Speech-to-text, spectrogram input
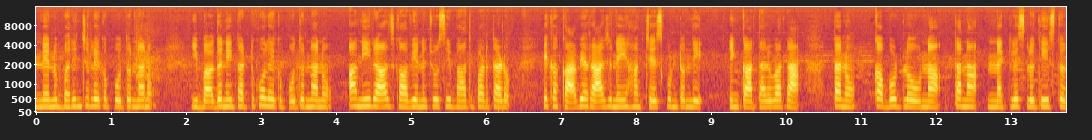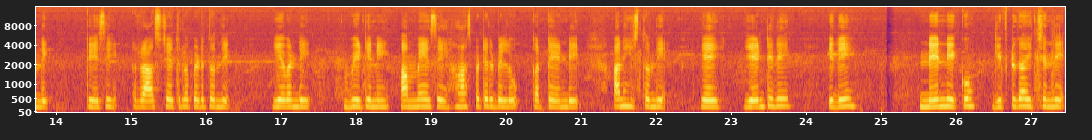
నేను భరించలేకపోతున్నాను. ఈ బాధని తట్టుకోలేకపోతున్నాను అని రాజ్ కావ్యను చూసి బాధపడతాడు. ఇక కావ్య రాజుని హక్ చేసుకుంటుంది. ఇంకా తరువాత తను కబోర్డ్లో ఉన్న తన నెక్లెస్లు తీస్తుంది. తీసి రాజ్ చేతిలో పెడుతుంది. ఏవండి? వీటిని అమ్మేసి హాస్పిటల్ బిల్లు కట్టేయండి అని ఇస్తుంది ఏ ఏంటిది? ఇది నేను నీకు గిఫ్ట్గా ఇచ్చింది.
